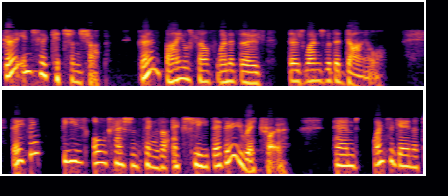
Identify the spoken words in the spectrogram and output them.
Go into a kitchen shop. Go and buy yourself one of those, those ones with a dial. They think these old fashioned things are actually, they're very retro. And once again, it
